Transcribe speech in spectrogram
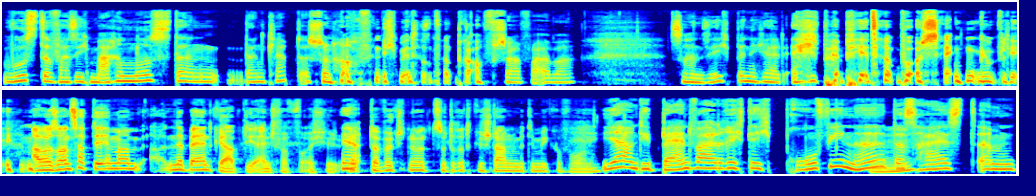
wusste, was ich machen muss, dann, dann klappt das schon auch, wenn ich mir das dann drauf schaffe. Aber so an sich bin ich halt echt bei Peter Bursch hängen geblieben. Aber sonst habt ihr immer eine Band gehabt, die einfach für euch. Ihr Ja. habt da wirklich nur zu dritt gestanden mit dem Mikrofon. Ja, und die Band war halt richtig Profi, ne? Das heißt, ähm,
